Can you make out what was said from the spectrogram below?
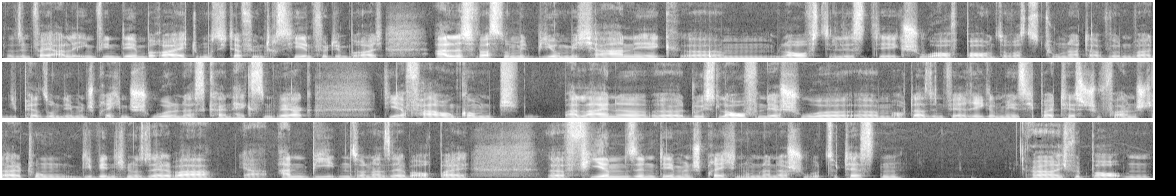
da sind wir ja alle irgendwie in dem Bereich. Du musst dich dafür interessieren für den Bereich. Alles, was so mit Biomechanik, ähm, Laufstilistik, Schuhaufbau und sowas zu tun hat, da würden wir die Person dementsprechend schulen. Das ist kein Hexenwerk. Die Erfahrung kommt alleine äh, durchs Laufen der Schuhe. Ähm, auch da sind wir regelmäßig bei Testschuhveranstaltungen, die wir nicht nur selber ja, anbieten, sondern selber auch bei äh, Firmen sind dementsprechend, um dann da Schuhe zu testen. Äh, ich würde behaupten,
